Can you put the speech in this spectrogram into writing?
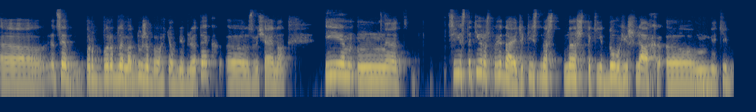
Е, Це проблема дуже багатьох бібліотек, звичайно. І ці статті розповідають якийсь наш, наш такий довгий шлях, е, який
